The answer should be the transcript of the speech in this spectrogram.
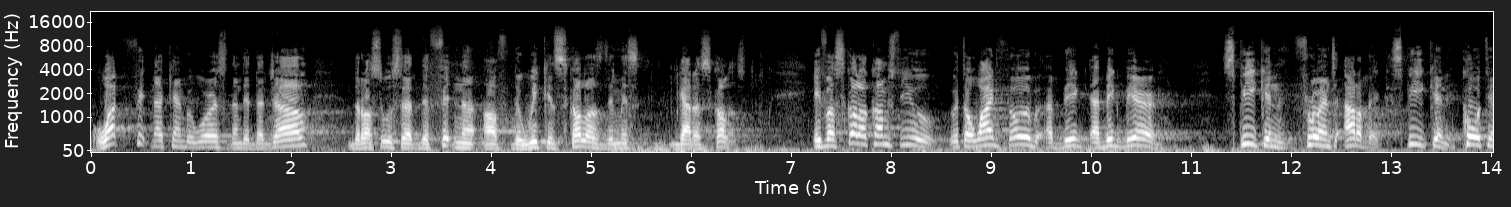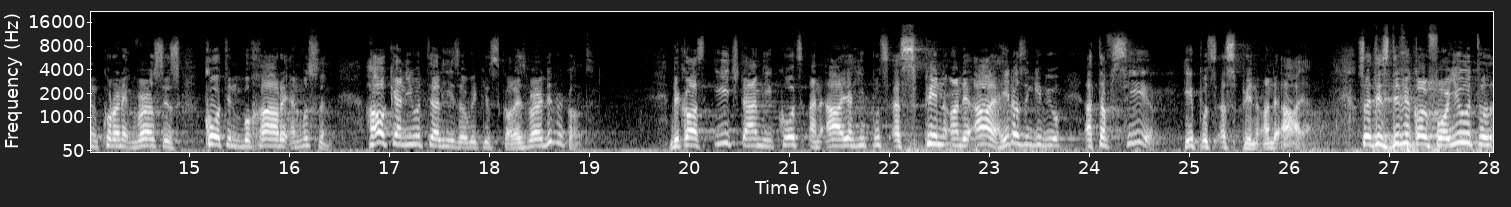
what fitna can be worse than the Dajjal? the Rasul said, the fitna of the wicked scholars, the misguided scholars. If a scholar comes to you with a white thobe, a big, a big beard, speaking fluent Arabic, speaking, quoting Quranic verses, quoting Bukhari and Muslim, how can you tell he's a wicked scholar? It's very difficult. Because each time he quotes an ayah, he puts a spin on the ayah. He doesn't give you a tafsir, he puts a spin on the ayah. So it is difficult for you to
